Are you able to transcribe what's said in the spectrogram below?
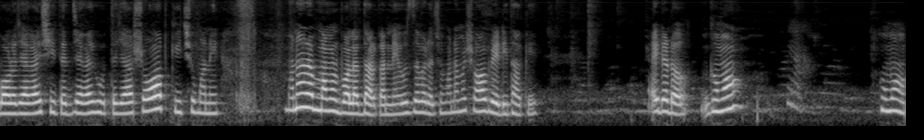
বড় জায়গায় শীতের জায়গায় ঘুরতে যাওয়া সব কিছু মানে মানে আর আমার বলার দরকার নেই বুঝতে পেরেছ? মানে আমার সব রেডি থাকে। এইটা ডো ঘুমাও ঘুমাও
